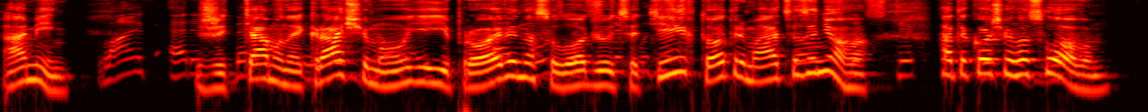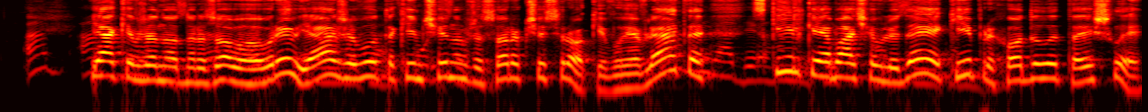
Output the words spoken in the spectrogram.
Амінь. Життям у найкращому у її прояві насолоджуються ті, хто тримається за нього, а також його словом. Як я вже неодноразово говорив, я живу таким чином вже 46 років. Уявляєте, скільки я бачив людей, які приходили та йшли?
